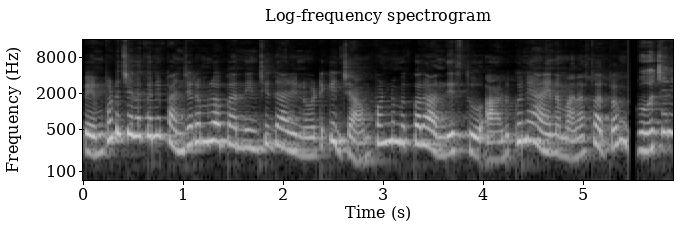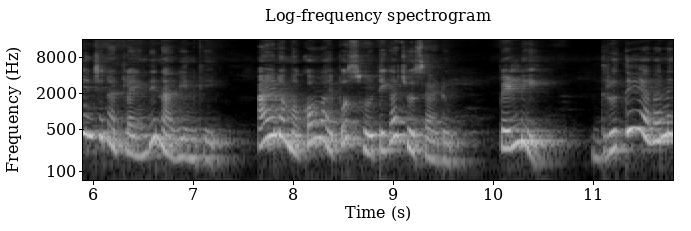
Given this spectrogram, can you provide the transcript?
పెంపుడు చిలకని పంజరంలో బంధించి దాని నోటికి జాంపండు ముక్కలు అందిస్తూ ఆడుకునే ఆయన మనస్తత్వం గోచరించినట్లయింది నవీన్కి. ఆయన ముఖం వైపు సూటిగా చూశాడు. పెళ్ళి? ధృతి ఎవరిని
